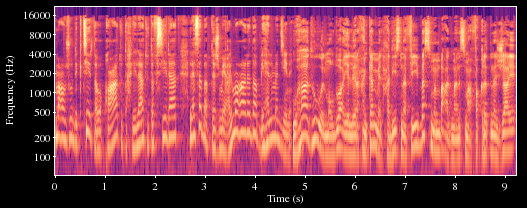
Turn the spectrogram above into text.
مع وجود كتير توقعات وتحليلات وتفسيرات لسبب تجميع المعارضة بهالمدينة. وهذا هو الموضوع يلي رح نكمل حديثنا فيه بس من بعد ما نسمع فقرتنا الجاية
